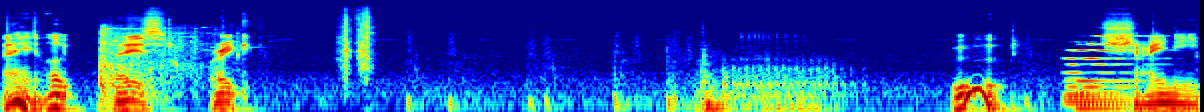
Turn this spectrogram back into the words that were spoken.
Hey, look, there's break. Ooh, shiny.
